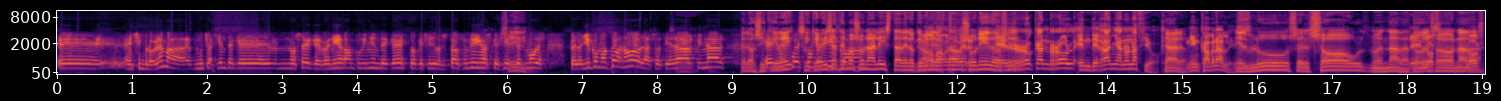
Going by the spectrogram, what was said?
eh, sin problema. Mucha gente que, no sé, que reniega un poquito de que esto, que si de los Estados Unidos, que si este modes, pero yo como todo, ¿no? La sociedad al final... Pero si, queréis, si queréis hacemos una lista de lo que viene de Estados Unidos. El ¿eh? rock and roll en Degaña no nació. Claro. Ni en Cabrales. El blues, el soul, no es nada, todo los, eso nada. Los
